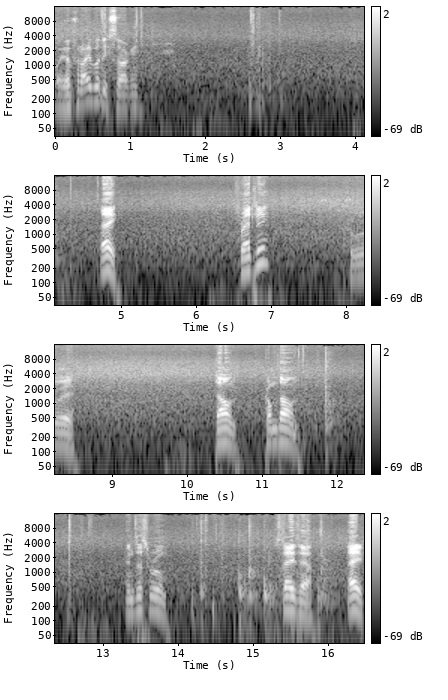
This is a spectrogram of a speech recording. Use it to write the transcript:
Feuer frei würde ich sagen. Hey. Friendly? Cool. Down. Come down. In this room. Stay there. Hey.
